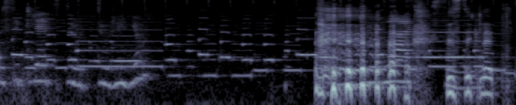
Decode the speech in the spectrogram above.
bisiklet sürdüreyim. Bisiklet.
